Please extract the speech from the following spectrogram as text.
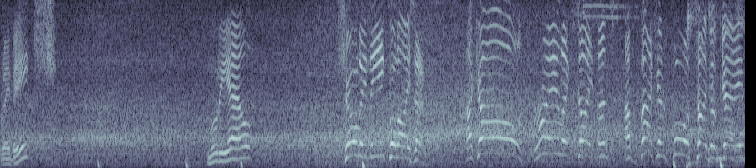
Rebic. Muriel. Surely the equaliser. A goal! Real excitement. A back and forth type of game.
